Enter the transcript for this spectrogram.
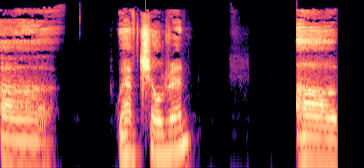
uh who have children, uh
